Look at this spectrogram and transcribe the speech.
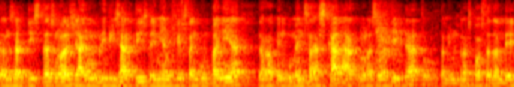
tants artistes, no, els Young British Artists, Damien Hirst en companyia, de sobte comencen a escalar no, la seva activitat, o tenim resposta també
